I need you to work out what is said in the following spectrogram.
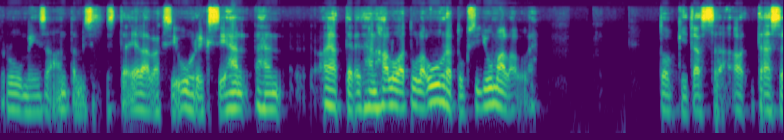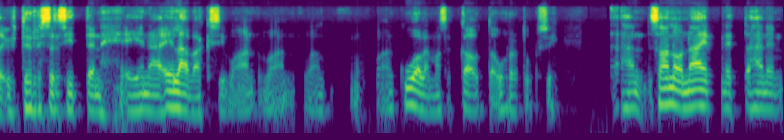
ruumiinsa antamisesta eläväksi uhriksi. Hän, hän ajattelee, että hän haluaa tulla uhratuksi Jumalalle. Toki tässä, tässä yhteydessä sitten ei enää eläväksi, vaan, vaan, vaan, vaan kuolemansa kautta uhratuksi. Hän sanoi näin, että hänen,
